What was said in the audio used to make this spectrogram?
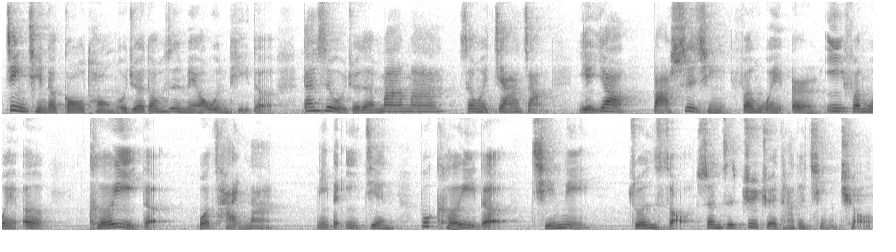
尽情的沟通，我觉得都是没有问题的。但是我觉得妈妈身为家长，也要把事情分为二，一分为二，可以的，我采纳你的意见；不可以的，请你遵守，甚至拒绝他的请求。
